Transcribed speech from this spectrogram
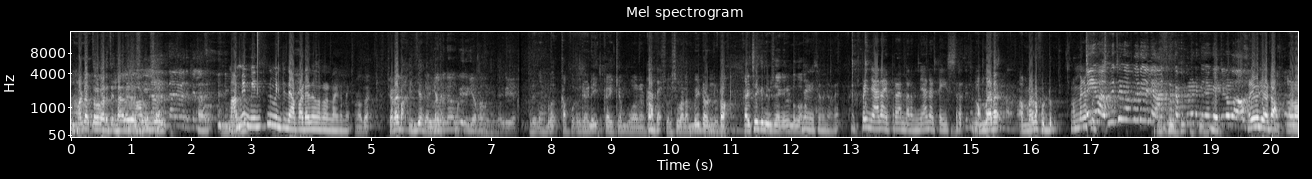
അമ്മയുടെ അത്ര വരത്തില്ല മമ്മി മിനിറ്റിന് മിനിറ്റിനാ പടയെന്ന് പറഞ്ഞുണ്ടാക്കുന്നത് അതെ. ചേട്ടാ ബാ ഇരിക്കാം കഴിക്കാം. പിന്നെ നമ്മൾ കപ്പ് ബിരിയാണി കഴിക്കാൻ പോവാണ് കേട്ടോ. ശോശി വിളമ്പിയിട്ടുണ്ട് കേട്ടോ. കഴിച്ചേക്ക് നിമിഷം എങ്ങനെയുണ്ടെന്ന് ഞാൻ പറയാം എപ്പോഴും ഞാൻ അഭിപ്രായം പറഞ്ഞു ഞാൻ ടേസ്റ്റർ അമ്മയുടെ അമ്മയുടെ ഫുഡും അടിപൊളി കേട്ടോ. ആണോ?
